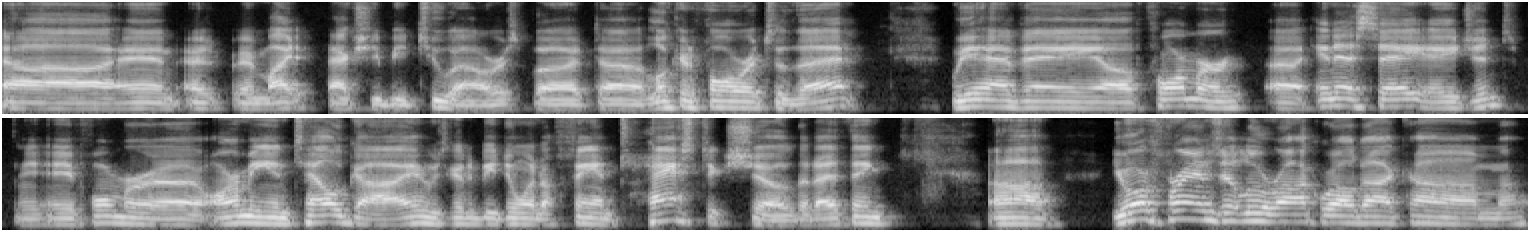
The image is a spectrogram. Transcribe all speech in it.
uh, and it might actually be two hours. But uh, looking forward to that. We have a, uh, former uh, NSA agent, a, a former uh, Army intel guy who's going to be doing a fantastic show that I think uh, your friends at LewRockwell.com uh,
